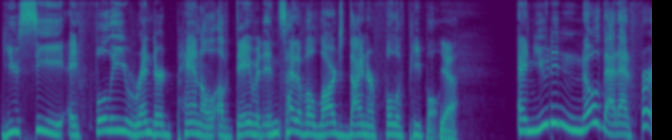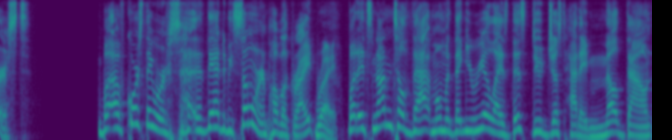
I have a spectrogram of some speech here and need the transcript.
you see a fully rendered panel of David inside of a large diner full of people. Yeah. And you didn't know that at first. But of course they were they had to be somewhere in public, right? Right. But it's not until that moment that you realize this dude just had a meltdown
